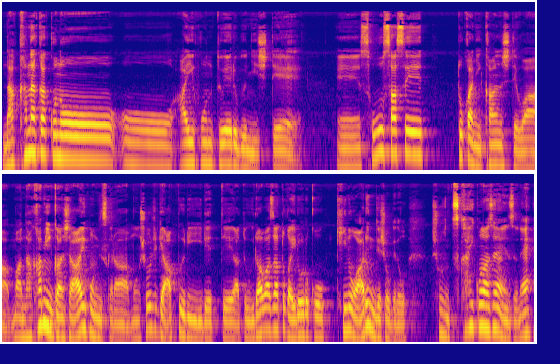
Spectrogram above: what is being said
なかなかこの iPhone 12にして、えー操作性とかに関しては、まあ中身に関しては iPhone ですから、もう正直アプリ入れて、あと裏技とかいろいろこう機能あるんでしょうけど、正直使いこなせないんですよね。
